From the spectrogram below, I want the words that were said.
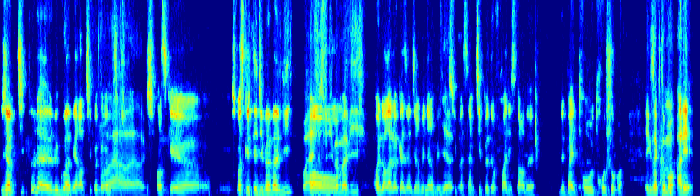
j'ai un petit peu le, goût amer, un petit peu quand même. je, pense que, je pense que tu es du même avis. Ouais, je suis du même avis. On aura l'occasion d'y revenir, mais je suis passé un petit peu d'eau froide histoire de ne pas être trop, trop chaud, quoi. Exactement. Allez,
